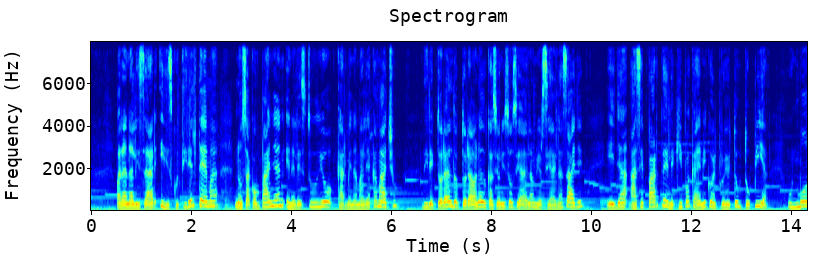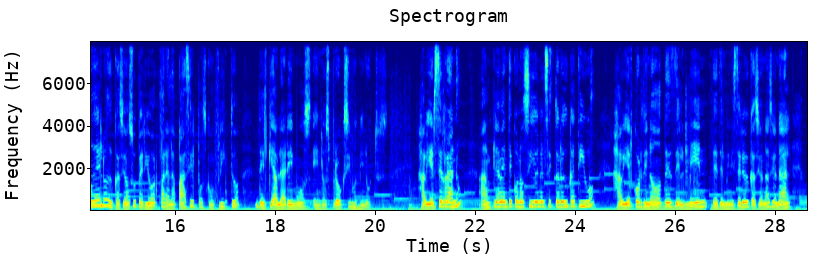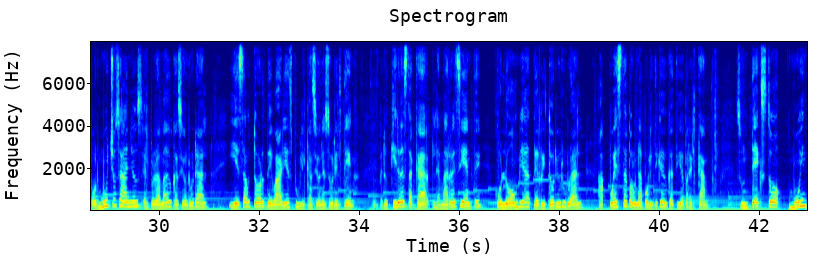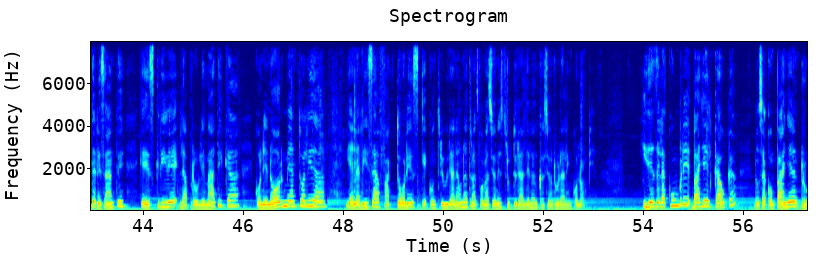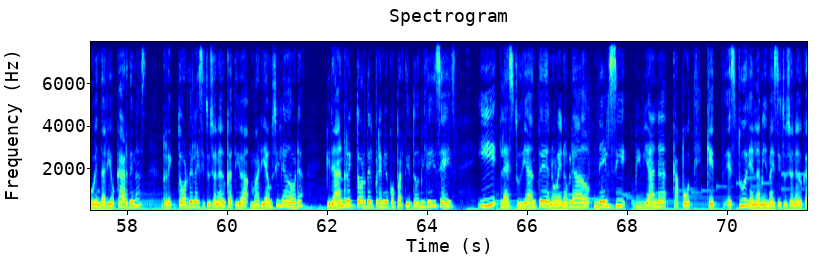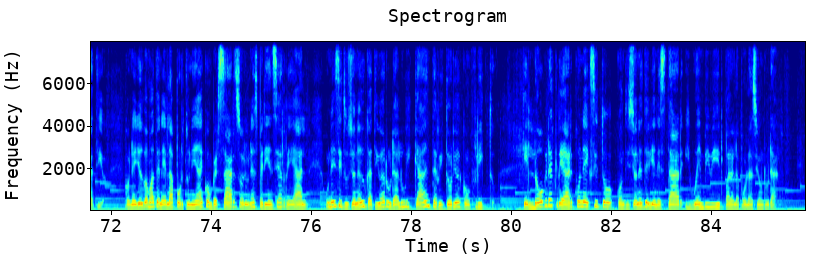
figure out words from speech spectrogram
Para analizar y discutir el tema nos acompañan en el estudio Carmen Amalia Camacho, directora del doctorado en Educación y Sociedad de la Universidad de La Salle. Ella hace parte del equipo académico del proyecto Utopía, un modelo de educación superior para la paz y el posconflicto del que hablaremos en los próximos minutos. Javier Serrano, ampliamente conocido en el sector educativo, Javier coordinó desde el MEN, desde el Ministerio de Educación Nacional, por muchos años el programa de educación rural y es autor de varias publicaciones sobre el tema. Pero quiero destacar la más reciente, Colombia, Territorio Rural, apuesta por una política educativa para el campo. Es un texto muy interesante que describe la problemática con enorme actualidad y analiza factores que contribuirán a una transformación estructural de la educación rural en Colombia. Y desde la cumbre Valle del Cauca nos acompañan Rubén Darío Cárdenas, rector de la institución educativa María Auxiliadora, gran rector del Premio Compartir 2016, y la estudiante de noveno grado Nelcy Viviana Capote, que estudia en la misma institución educativa. Con ellos vamos a tener la oportunidad de conversar sobre una experiencia real, una institución educativa rural ubicada en territorio de conflicto, que logra crear con éxito condiciones de bienestar y buen vivir para la población rural.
